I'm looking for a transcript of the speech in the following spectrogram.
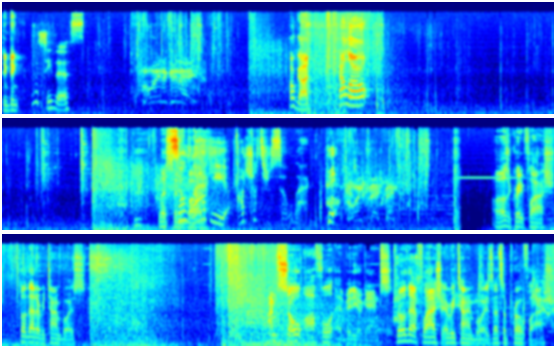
Dink dink. I to see this. Oh god. Hello. Listen, so bud. laggy. Odd shots are so laggy. Oh, that was a great flash. Throw that every time, boys. I'm so awful at video games. Throw that flash every time, boys. That's a pro flash.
